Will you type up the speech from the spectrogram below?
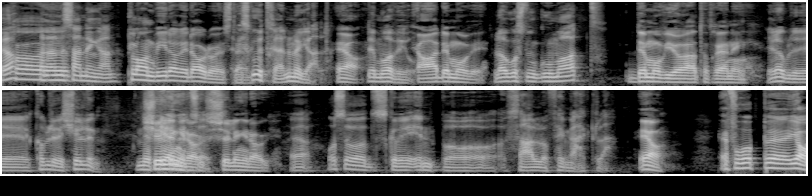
Ja, Hva denne sendingen. planen videre i dag, da, Vi skal jo trene, Miguel. Ja. Det må vi jo. ja, det må vi. Lage oss noe god mat. Det må vi gjøre etter trening. I dag blir det, hva blir det? Kylling? Med Kylling i dag. Kylling i dag. Ja. Og så skal vi inn på sel og fingerhekle. Ja. Jeg får håpe Ja,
